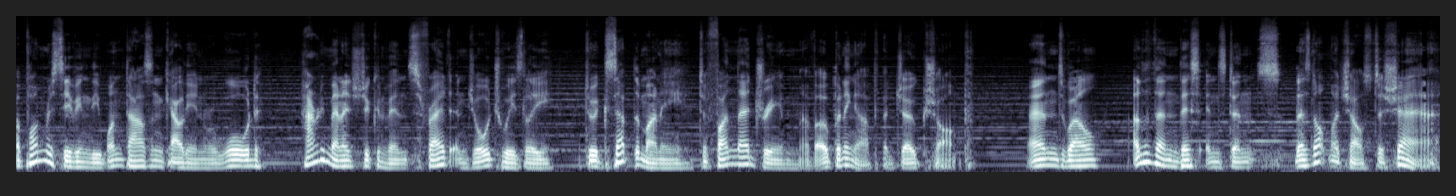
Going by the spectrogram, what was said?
upon receiving the 1000 galleon reward, Harry managed to convince Fred and George Weasley to accept the money to fund their dream of opening up a joke shop. And, well, other than this instance, there's not much else to share.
